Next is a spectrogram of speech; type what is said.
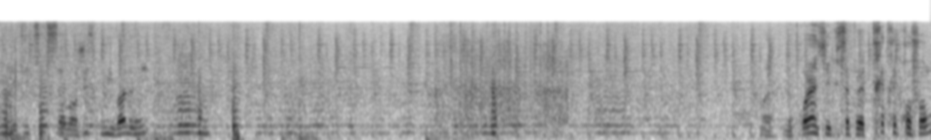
Truc c'est de savoir jusqu'où il va le nid. Voilà. Le problème c'est que ça peut être très très profond.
